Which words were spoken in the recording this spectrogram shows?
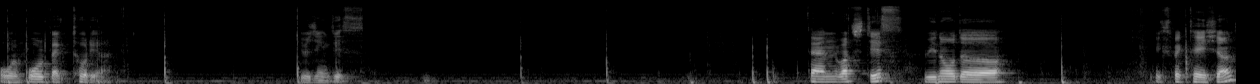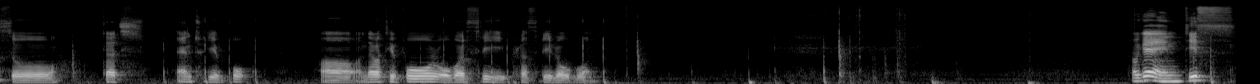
over 4 factorial using this. Then what's this? We know the expectation, so that's n to the 4, uh, negative 4 over 3 plus 3 log 1. Again, this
